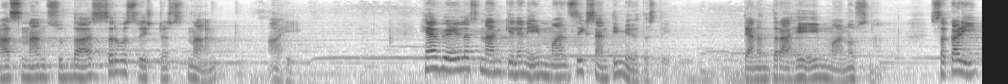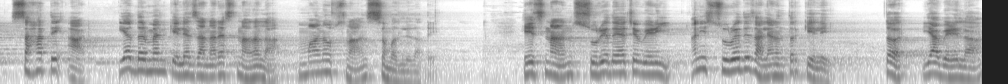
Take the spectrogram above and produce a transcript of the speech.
हा स्नान सुद्धा सर्वश्रेष्ठ स्नान आहे. ह्या वेळेला स्नान केल्याने मानसिक शांती मिळत असते. त्यानंतर आहे मानव स्नान. सकाळी सहा ते आठ या दरम्यान केल्या जाणाऱ्या स्नानाला मानव स्नान समजले जाते. हे स्नान सूर्योदयाच्या वेळी आणि सूर्योदय झाल्यानंतर केले तर या वेळेला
